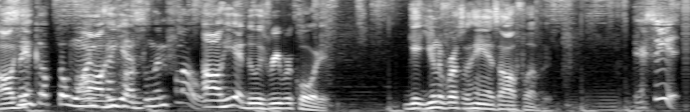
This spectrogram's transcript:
All sync he, up the one all from he Hustle and Flow. all he had to do is re-record it. Get Universal hands off of it. That's it.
